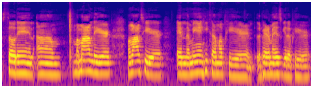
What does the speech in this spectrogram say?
so then um my mom there, my mom's here, and the man he come up here, and the paramedics get up here,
